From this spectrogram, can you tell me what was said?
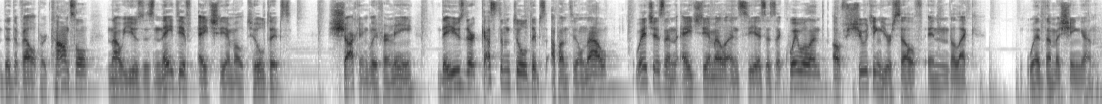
The developer console now uses native HTML tooltips. Shockingly for me, they use their custom tooltips up until now, which is an HTML and CSS equivalent of shooting yourself in the leg with a machine gun.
